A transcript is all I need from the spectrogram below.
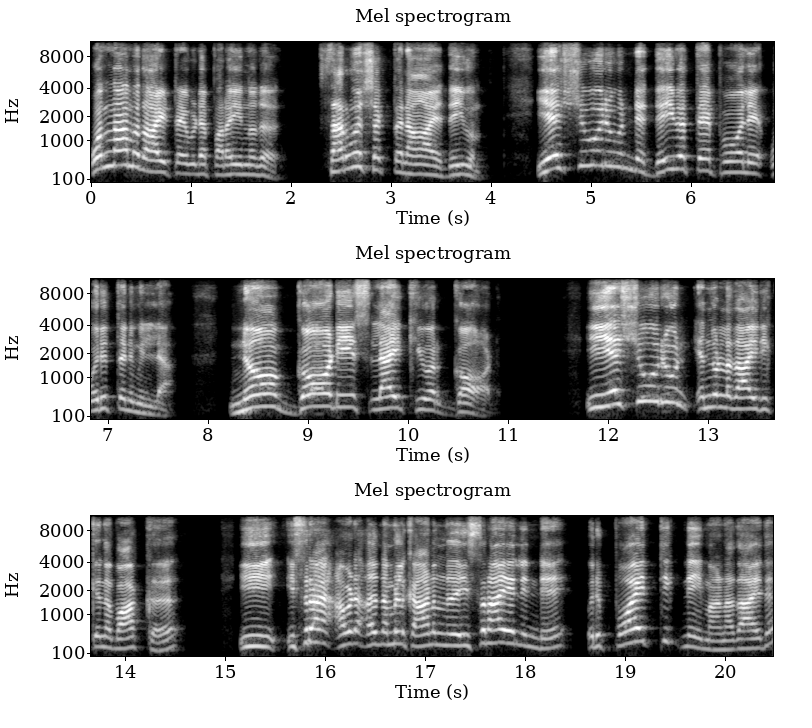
ഒന്നാമതായിട്ട് ഇവിടെ പറയുന്നത് സർവശക്തനായ ദൈവം. യേശുരുവിന്റെ ദൈവത്തെ പോലെ ഒരുത്തനുമില്ല. No god is like your god ഈ യശൂരൂൻ എന്നുള്ളതായിരിക്കുന്ന വാക്ക് ഈ ഇസ്രാ അവിടെ അത് നമ്മൾ കാണുന്നത് ഇസ്രായേലിന്റെ ഒരു പോയറ്റിക് നെയിമാണ് അതായത്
